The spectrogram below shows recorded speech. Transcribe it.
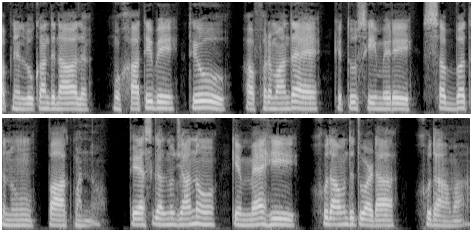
ਆਪਣੇ ਲੋਕਾਂ ਦੇ ਨਾਲ ਮੁਖਾਤਿਬ ਹੈ ਤੇ ਉਹ ਆ ਫਰਮਾਂਦਾ ਹੈ ਕਿ ਤੁਸੀਂ ਮੇਰੇ ਸਬਤ ਨੂੰ ਪਾਕ ਮੰਨੋ। ਤੇ ਇਸ ਗੱਲ ਨੂੰ ਜਾਣੋ ਕਿ ਮੈਂ ਹੀ ਖੁਦਾਵੰਦ ਤੁਹਾਡਾ ਖੁਦਾਵਾ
